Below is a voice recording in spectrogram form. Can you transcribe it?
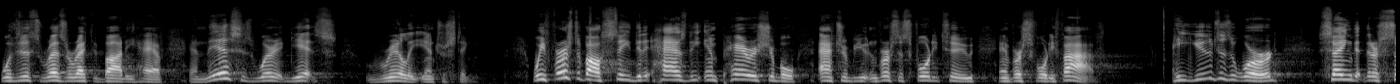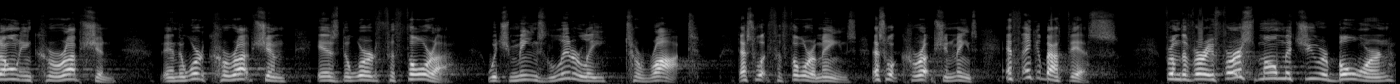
will this resurrected body have? And this is where it gets really interesting. We first of all see that it has the imperishable attribute in verses 42 and verse 45. He uses a word saying that they're sown in corruption and the word corruption is the word phthora, which means literally to rot. That's what phthora means. That's what corruption means. And think about this. From the very first moment you were born,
